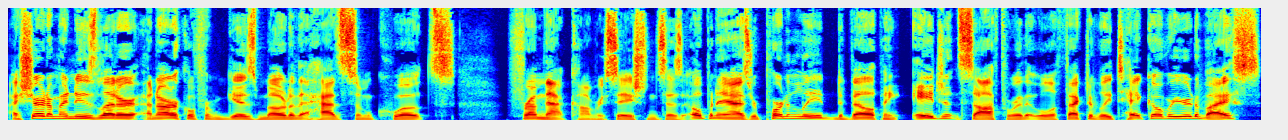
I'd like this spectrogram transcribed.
I shared in my newsletter an article from Gizmodo that had some quotes from that conversation says OpenAI is reportedly developing agent software that will effectively take over your device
